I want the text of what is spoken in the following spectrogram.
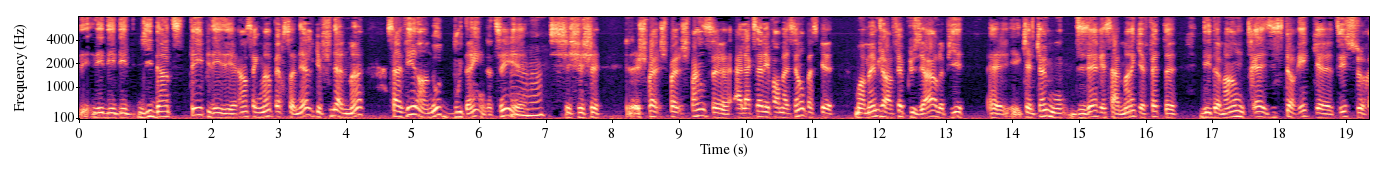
l'identité puis des, renseignements personnels que finalement, ça vire en eau de boudin. Tu sais, mm-hmm. je, je, je, je, pense euh, à l'accès à l'information parce que moi-même, j'en fais plusieurs. Là, puis euh, quelqu'un me disait récemment qu'il a fait euh, des demandes très historiques, euh, tu sais, sur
